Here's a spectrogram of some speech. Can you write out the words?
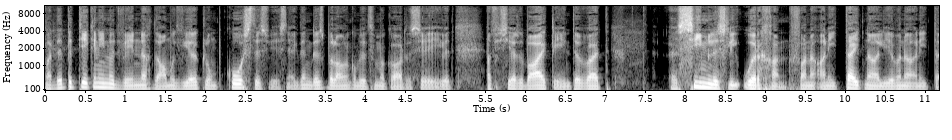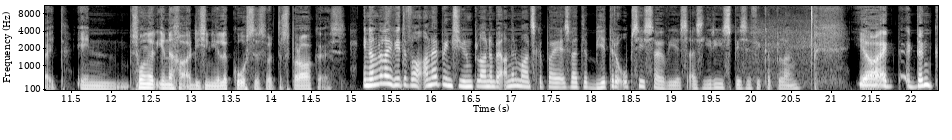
Maar dit beteken nie noodwendig daar moet weer 'n klomp kostes wees nie. Ek dink dis belangrik om dit vir mekaar te sê, jy weet, adviseer baie kliënte wat uh, seamlessly oorgaan van 'n anniteit na 'n lewende anniteit en sonder enige addisionele kostes wat ter sprake is. En dan wil hy weet of al ander pensioenplanne by ander maatskappye is wat 'n beter opsie sou wees as hierdie spesifieke plan. Ja, ek ek dink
